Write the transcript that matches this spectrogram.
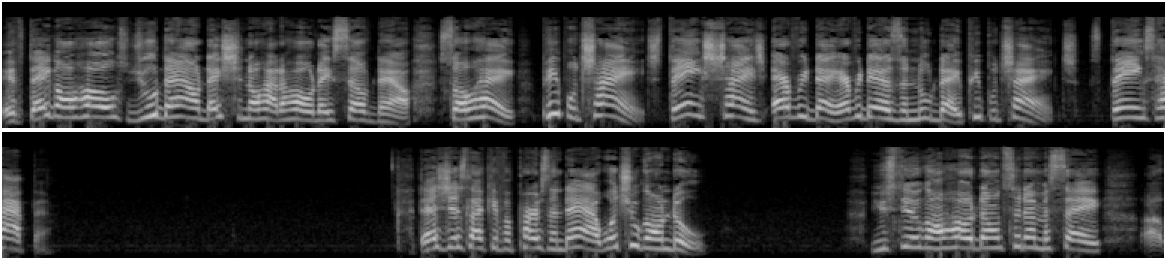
If they gonna hold you down, they should know how to hold themselves down. So hey, people change. Things change every day. Every day is a new day. People change. Things happen. That's just like if a person died. What you gonna do? You still gonna hold on to them and say uh,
